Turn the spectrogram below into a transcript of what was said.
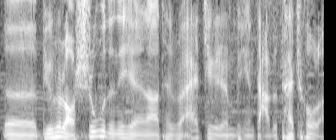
呃，比如说老失误的那些人啊，他说，哎，这个人不行，打的太臭了。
